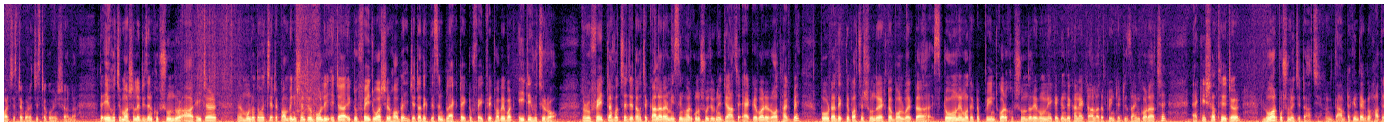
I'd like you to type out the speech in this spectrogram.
পারচেসটা করার চেষ্টা করুন ইনশাল্লাহ তো এই হচ্ছে মার্শালের ডিজাইন খুব সুন্দর। আর এইটার মূলত হচ্ছে এটা কম্বিনেশনটা বলি, এটা একটু ফেড ওয়াশের হবে, যেটা দেখতেছেন ব্ল্যাকটা একটু ফেড ফেড হবে বাট এইটাই হচ্ছে র ফেডটা হচ্ছে, যেটা হচ্ছে কালার আর মিসিং হওয়ার কোনো সুযোগ নেই, যা আছে একেবারে র থাকবে। পুরোটা দেখতে পাচ্ছেন সুন্দর একটা বলব, একটা স্টোনের মতো একটা প্রিন্ট করা, খুব সুন্দর, এবং নেকে কিন্তু এখানে একটা আলাদা প্রিন্টের ডিজাইন করা আছে। একই সাথে এটার লোয়ার পোর্শনের যেটা আছে মানে দামটা কিন্তু একদম হাতে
